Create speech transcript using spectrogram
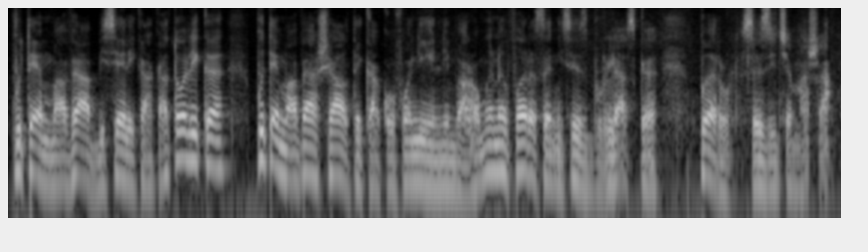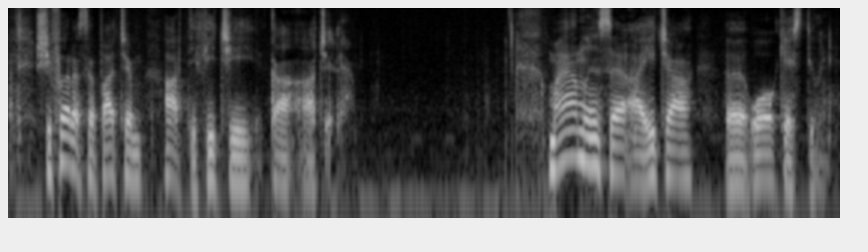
putem avea Biserica Catolică, putem avea și alte cacofonii în limba română, fără să ni se zburlească părul, să zicem așa, și fără să facem artificii ca acelea. Mai am însă aici uh, o chestiune.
